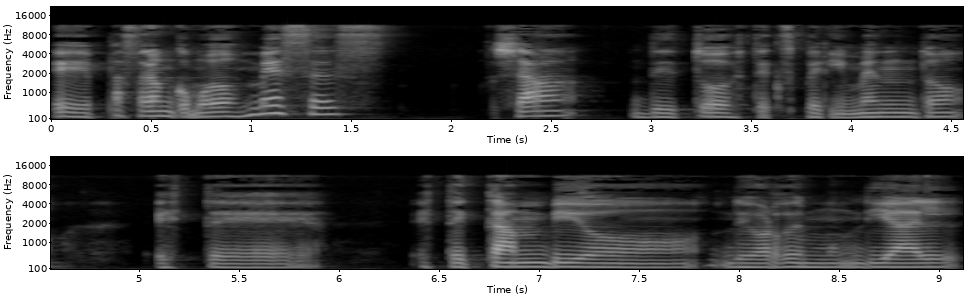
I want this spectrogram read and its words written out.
eh, pasaron como dos meses ya de todo este experimento, este, este cambio de orden mundial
